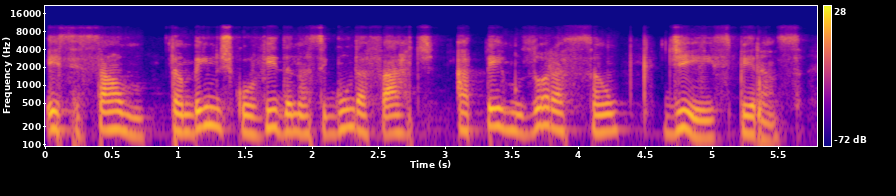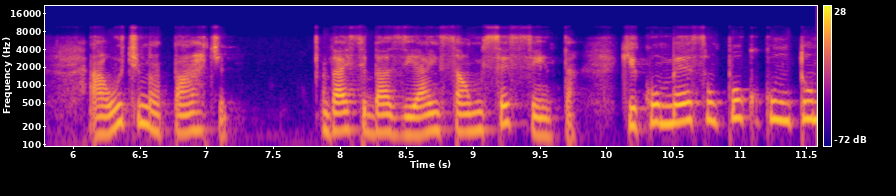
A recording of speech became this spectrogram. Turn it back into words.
Esse salmo também nos convida, na segunda parte, a termos oração de esperança. A última parte vai se basear em Salmos 60, que começa um pouco com um tom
